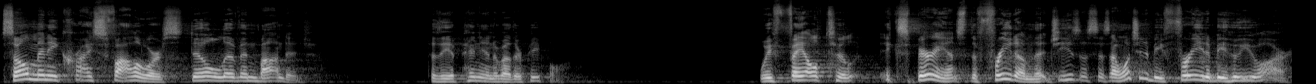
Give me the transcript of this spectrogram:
So many Christ followers still live in bondage to the opinion of other people. We fail to experience the freedom that Jesus says, I want you to be free to be who you are.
